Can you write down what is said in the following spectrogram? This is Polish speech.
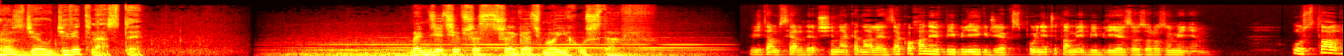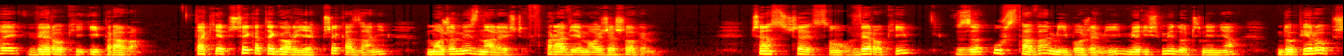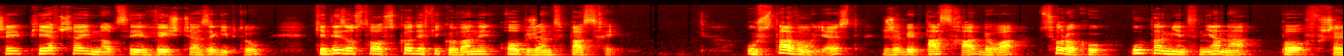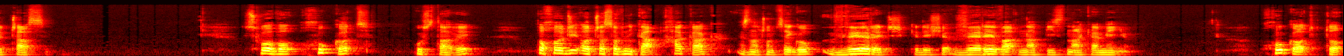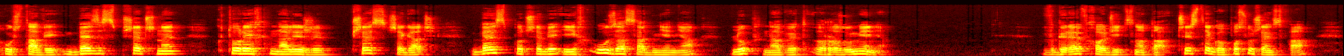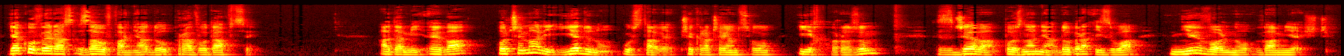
Rozdział 19. Będziecie przestrzegać moich ustaw. Witam serdecznie na kanale Zakochany w Biblii, gdzie wspólnie czytamy Biblię ze zrozumieniem. Ustawy, wyroki i prawa. Takie trzy kategorie przekazań możemy znaleźć w prawie mojżeszowym. Częstsze są wyroki. Z ustawami bożymi mieliśmy do czynienia dopiero przy pierwszej nocy wyjścia z Egiptu, kiedy został skodyfikowany obrzęd Paschy. Ustawą jest, żeby Pascha była co roku upamiętniana po wsze czasy. Słowo hukot ustawy pochodzi od czasownika hakak, znaczącego wyryć, kiedy się wyrywa napis na kamieniu. Hukot to ustawy bezsprzeczne, których należy przestrzegać bez potrzeby ich uzasadnienia lub nawet rozumienia. W grę wchodzi cnota czystego posłuszeństwa jako wyraz zaufania do prawodawcy. Adam i Ewa otrzymali jedną ustawę przekraczającą ich rozum. Z drzewa poznania dobra i zła nie wolno wam jeść.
